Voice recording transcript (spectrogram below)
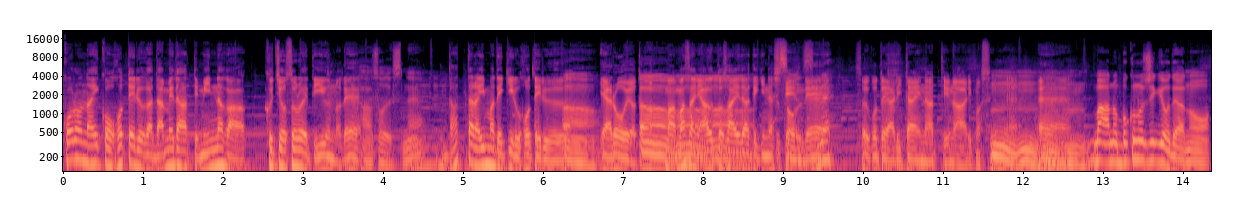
コロナ以降ホテルがダメだってみんなが口を揃えて言うのであそうですね。だったら今できるホテルうん。やろうよとか、うん。まあ、まさにアウトサイダー的な視点でそういうことやりたいなっていうのはありますよね。まああの僕の事業であの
